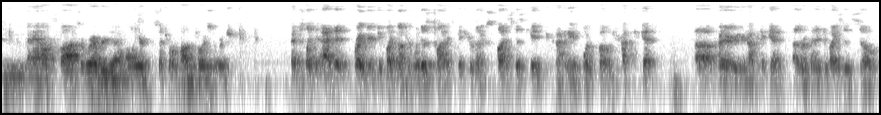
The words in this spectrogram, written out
to an analyst box or wherever you're doing all your central repository storage. I'd just like to add that, right, here, if you're collecting off your Windows clients, maybe your Linux clients, in this case, you're not gonna get VoIP phones, you're not gonna get, uh, printer, you're not gonna get other embedded devices, so,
